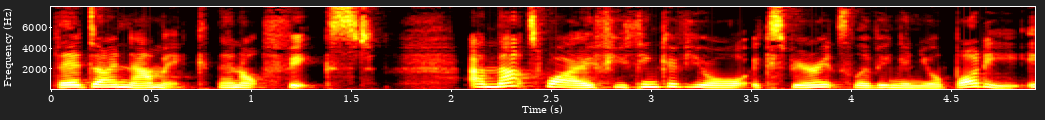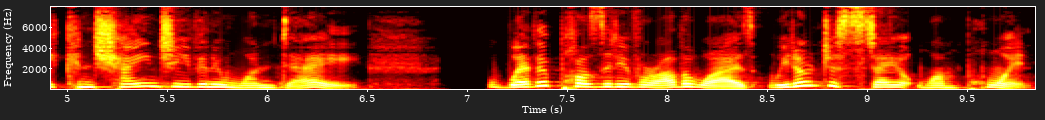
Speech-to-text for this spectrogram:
they're dynamic, they're not fixed. And that's why, if you think of your experience living in your body, it can change even in one day. Whether positive or otherwise, we don't just stay at one point.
